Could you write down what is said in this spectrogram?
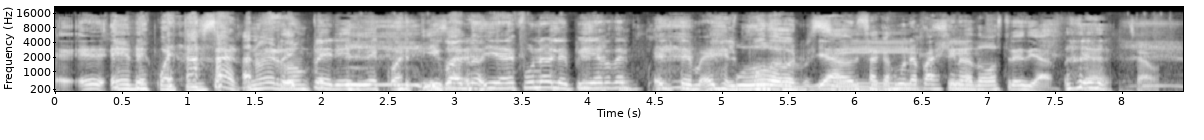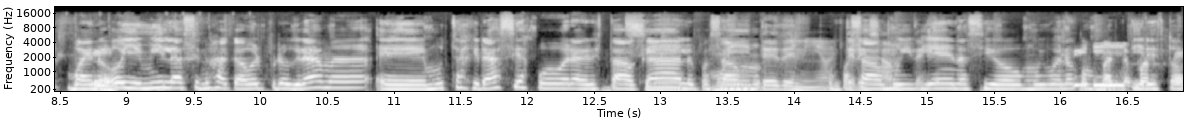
Es descuartizar, no es romper, es descuartizar. y cuando y después uno le pierde el, el tema, el, El pudor, pudor, ya sí, sacas una página, sí. dos, tres, ya. Ya, chao. Bueno, Sí. oye Mila, se nos acabó el programa. Eh, muchas gracias por haber estado acá. Lo he pasado muy entretenido, lo he pasado muy bien. Ha sido muy bueno Sí, compartir estos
